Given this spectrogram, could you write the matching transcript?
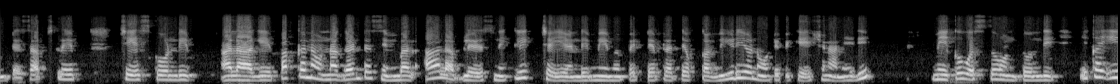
ఉంటే సబ్స్క్రైబ్ చేసుకోండి. అలాగే పక్కన ఉన్న గంట సింబల్ ఆల్ అప్డేట్స్ని క్లిక్ చేయండి. మేము పెట్టే ప్రతి ఒక్క వీడియో నోటిఫికేషన్ అనేది మీకు వస్తూ ఉంటుంది. ఇక ఈ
